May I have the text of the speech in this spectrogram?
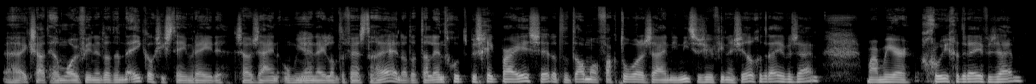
ik zou het heel mooi vinden dat het een ecosysteemreden zou zijn om je in Nederland te vestigen. Hè? En dat het talent goed beschikbaar is. Hè? Dat het allemaal factoren zijn die niet zozeer financieel gedreven zijn, maar meer groeigedreven zijn.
